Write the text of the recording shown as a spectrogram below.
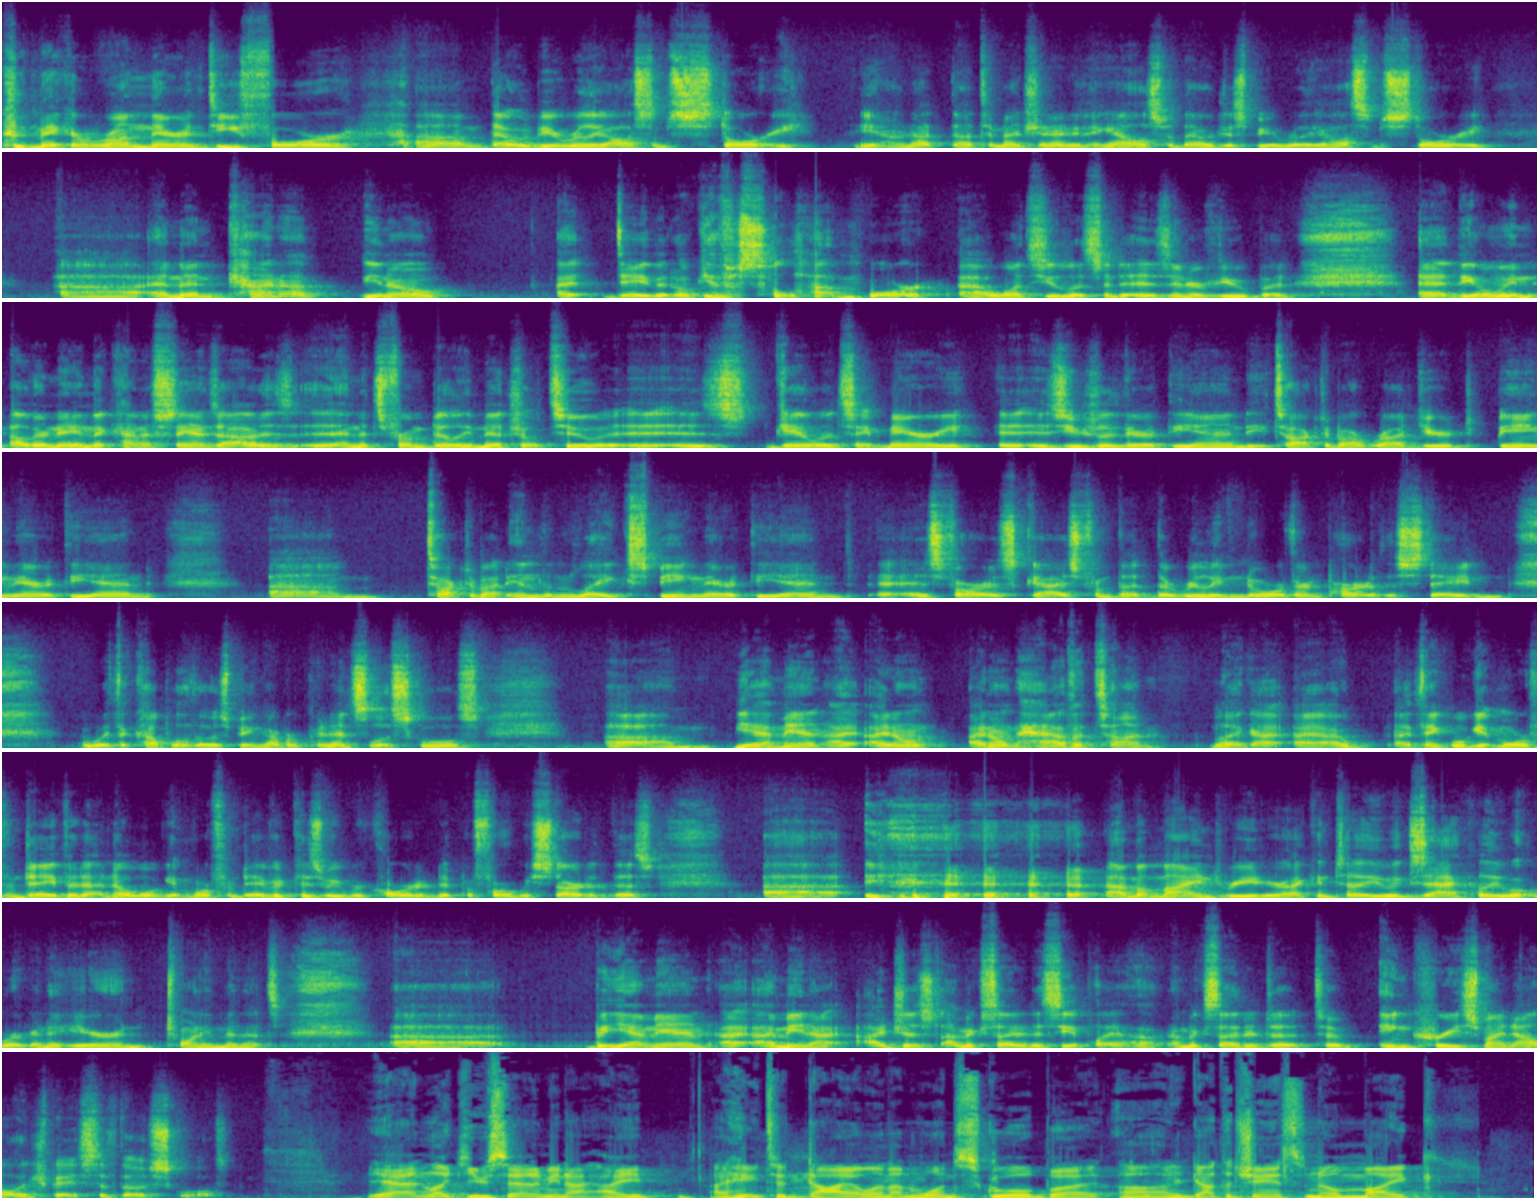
could make a run there in D4, um, that would be a really awesome story. You know, not not to mention anything else, but that would just be a really awesome story. Uh, and then kind of, you know, David will give us a lot more uh, once you listen to his interview. But uh, the only other name that kind of stands out is, and it's from Billy Mitchell too, is Gaylord St. Mary is usually there at the end. He talked about Rudyard being there at the end. Um, talked about Inland Lakes being there at the end, as far as guys from the, the really northern part of the state, and with a couple of those being Upper Peninsula schools. Um, yeah, man, I, I don't I don't have a ton like I, I, I think we'll get more from David. I know we'll get more from David because we recorded it before we started this. Uh, I'm a mind reader. I can tell you exactly what we're going to hear in 20 minutes. Uh, but yeah, man, I, I mean, I, I, just I'm excited to see it play out. I'm excited to to increase my knowledge base of those schools. Yeah, and like you said, I mean, I I, I hate to dial in on one school, but uh, I got the chance to know Mike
